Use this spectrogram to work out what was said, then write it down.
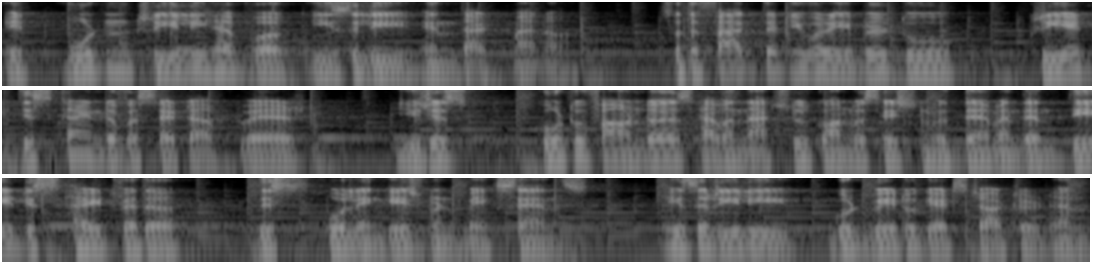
It wouldn't really have worked easily in that manner. So the fact that you were able to create this kind of a setup where you just go to founders, have a natural conversation with them, and then they decide whether this whole engagement makes sense is a really good way to get started. And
